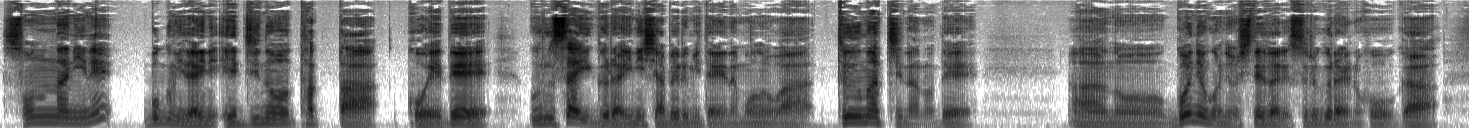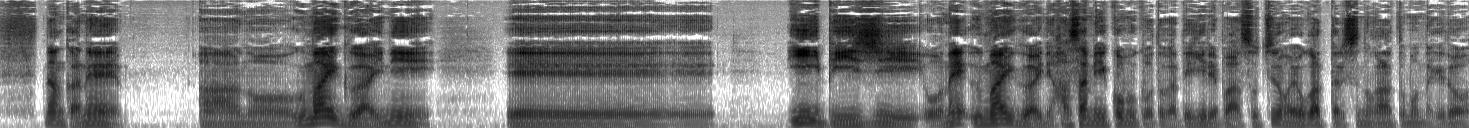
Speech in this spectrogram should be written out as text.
そんなにね、僕みたいにエッジの立った声で、うるさいぐらいに喋るみたいなものは、トゥーマッチなので、あの、ゴニョゴニョしてたりするぐらいの方が、なんかね、あの、うまい具合に、えー、いい BG をね、うまい具合に挟み込むことができれば、そっちの方が良かったりするのかなと思うんだけど、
